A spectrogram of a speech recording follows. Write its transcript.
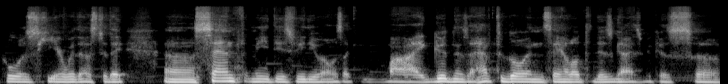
who was here with us today uh, sent me this video. I was like my goodness i have to go and say hello to these guys because uh,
